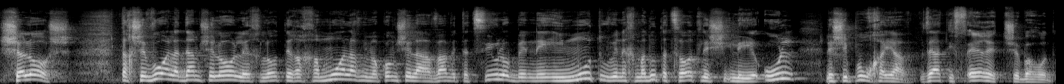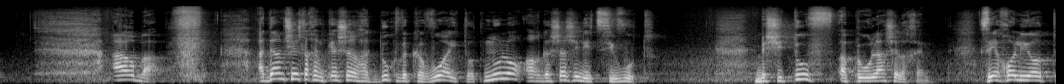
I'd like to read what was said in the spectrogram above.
שלוש, תחשבו על אדם שלא הולך לו, תרחמו עליו ממקום של אהבה ותציעו לו בנעימות ובנחמדות הצעות לש... לייעול, לשיפור חייו. זה התפארת שבהוד. ארבע, אדם שיש לכם קשר הדוק וקבוע איתו, תנו לו הרגשה של יציבות. בשיתוף הפעולה שלכם. זה יכול להיות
